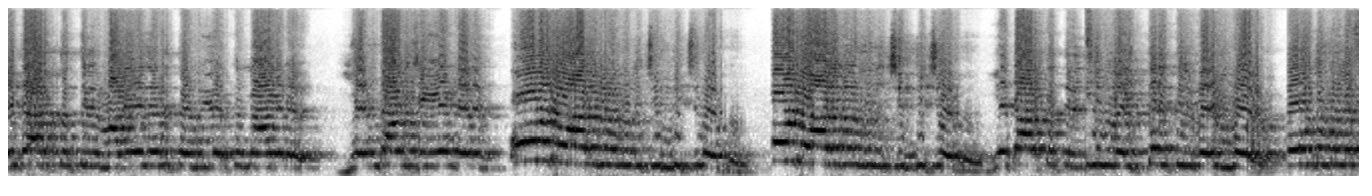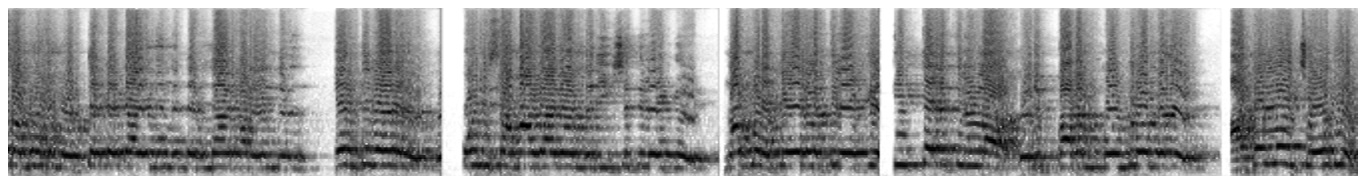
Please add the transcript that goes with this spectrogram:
യഥാർത്ഥത്തിൽ മതേതരത്വം ഉയർത്തുന്ന ആളുകൾ എന്താണ് ചെയ്യേണ്ടത്? ഓരോ ആളുകളും ഒന്ന് ചിന്തിച്ചു നോക്കൂ. ഓരോ ആളുകളും ഒന്ന് ചിന്തിച്ചു നോക്കൂ. യഥാർത്ഥത്തിൽ സിനിമ ഇത്തരത്തിൽ വരുമ്പോൾ ബോധമുള്ള സമൂഹം ഒറ്റക്കെട്ടായി നിന്നിട്ട് എന്താണ് പറയുന്നത് എന്തിനാണ് ഒരു സമാധാന അന്തരീക്ഷത്തിലേക്ക് നമ്മുടെ കേരളത്തിലേക്ക് ഇത്തരത്തിലുള്ള ഒരു പടം കൊണ്ടുവന്നത്? അതല്ലേ ചോദ്യം.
